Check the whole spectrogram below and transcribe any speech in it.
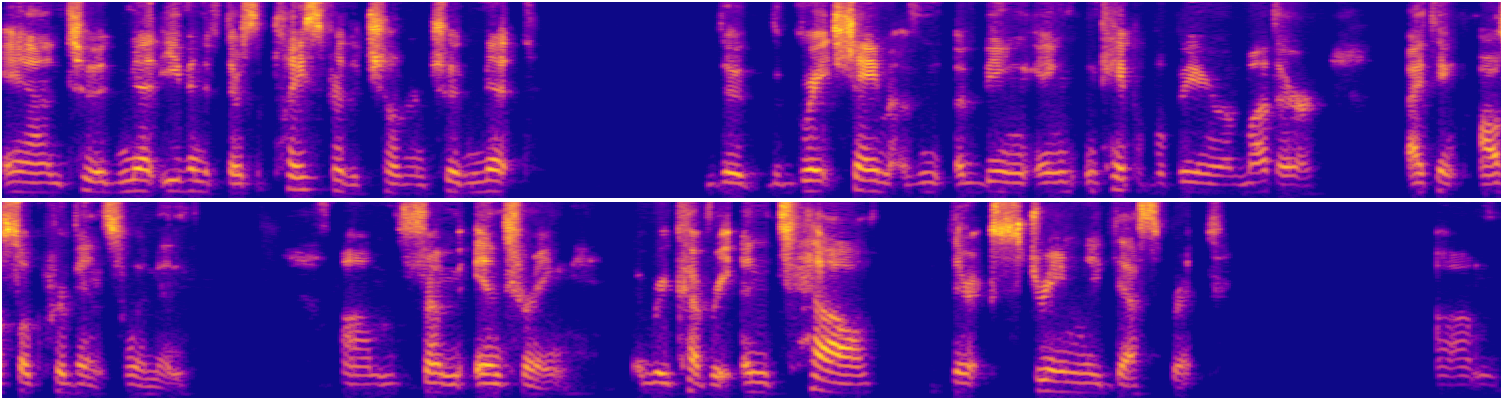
And to admit, even if there's a place for the children, to admit the, the great shame of, of being in, incapable of being a mother I think also prevents women um, from entering recovery until they're extremely desperate. Um,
